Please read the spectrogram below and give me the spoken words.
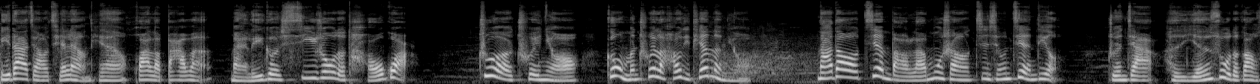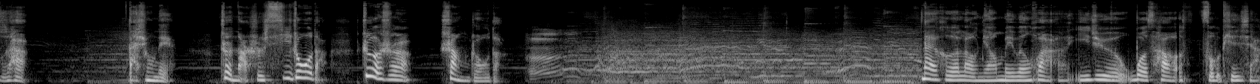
李大脚前两天花了八万买了一个西周的陶罐，这吹牛跟我们吹了好几天的牛，拿到鉴宝栏目上进行鉴定，专家很严肃的告诉他：“大兄弟，这哪是西周的，这是上周的。”奈何老娘没文化，一句“卧槽”走天下。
